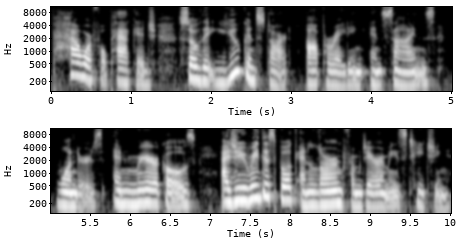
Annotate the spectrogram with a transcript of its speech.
powerful package so that you can start operating in signs, wonders, and miracles as you read this book and learn from Jeremy's teaching.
